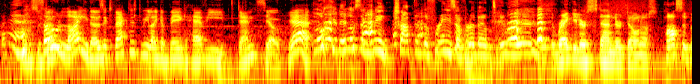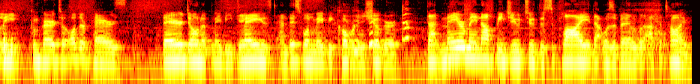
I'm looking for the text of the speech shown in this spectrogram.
Yeah. So light. I was expecting it to be like a big, heavy, dense yolk. Yeah. Look at it. Looks like being trapped in the freezer for about two years. The regular standard donut, possibly compared to other pairs, their donut may be glazed and this one may be covered in sugar. That may or may not be due to the supply that was available at the time.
